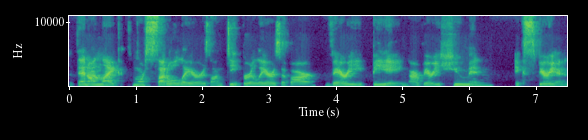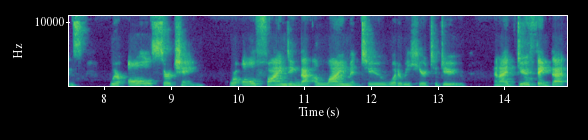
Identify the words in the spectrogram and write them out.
but then on like more subtle layers, on deeper layers of our very being, our very human experience, we're all searching. We're all finding that alignment to what are we here to do. And I do think that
